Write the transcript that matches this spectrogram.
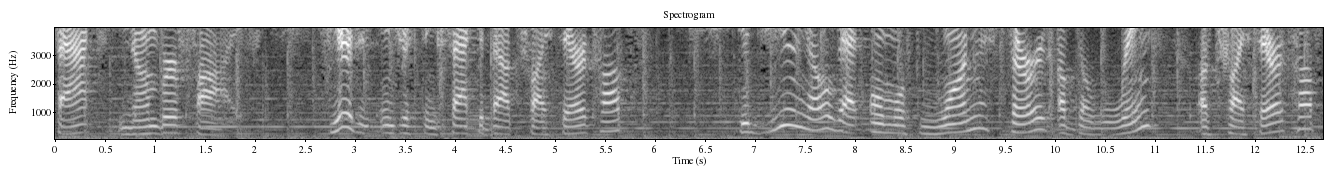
Fact number five. Here's an interesting fact about Triceratops. Did you know that almost one third of the length of Triceratops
